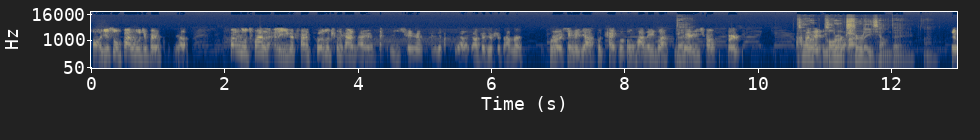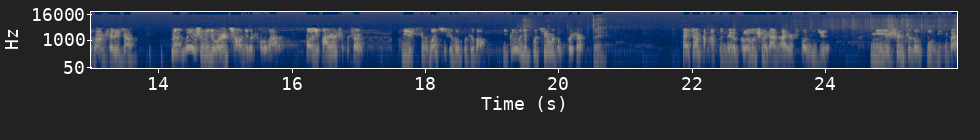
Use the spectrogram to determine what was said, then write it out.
好，一送半路就被人打劫了。半路突然来了一个穿着格子衬衫的男人，带着一群人把人给打劫了。然后这就是咱们《福尔辛维加斯》开头动画那一段，你被人一枪嘣打头翻在地头上吃了一枪，对，嗯，对方吃了一枪。那为什么有人抢你的筹码呢？到底发生什么事儿了？你什么其实都不知道，你根本就不清楚怎么回事儿。对，开枪打死你那个格子衬衫男人说了一句：“你甚至都不明白，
